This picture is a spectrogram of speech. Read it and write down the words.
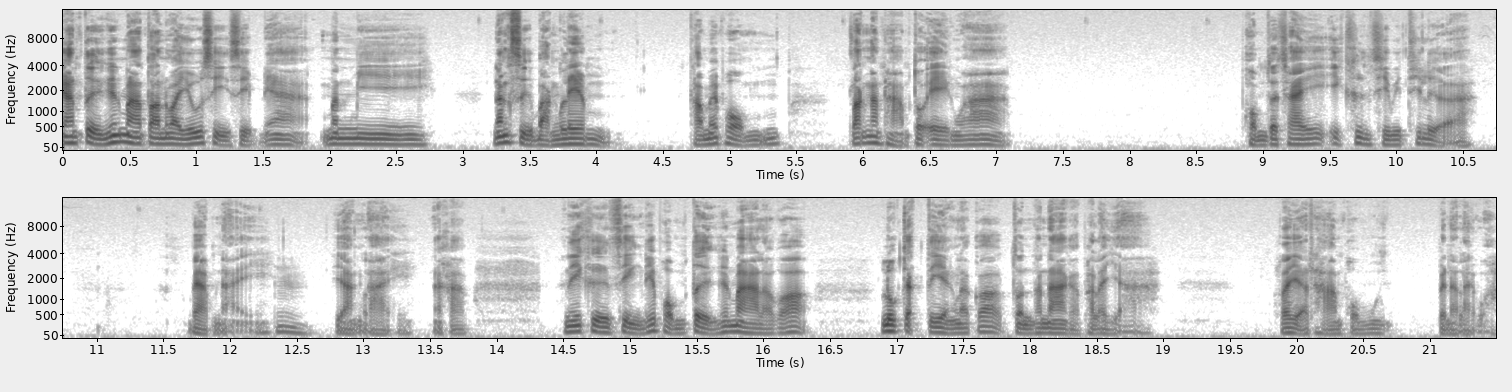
การตื่นขึ้นมาตอนวัยอายุสี่สิบเนี่ย มันมีหนังสือบางเล่มทำให้ผมตั้งคำถามตัวเองว่า ผมจะใช้อีกครึ่งชีวิตที่เหลือ แบบไหนอืมอย่างไรนะครับ นี่คือสิ่งที่ผมตื่นขึ้นมาแล้วก็ลุกจากเตียงแล้วก็สนทนากับภรรยา ภรรยาถามผมเป็นอะไรวะ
